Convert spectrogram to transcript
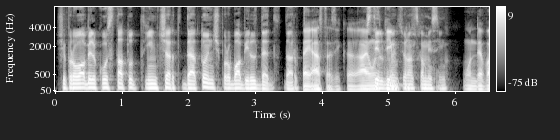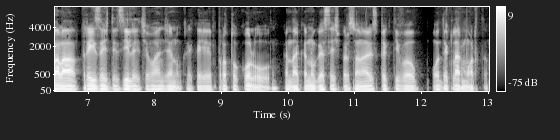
Și probabil cu statut incert de atunci, probabil dead, dar Pe asta zic că ai still un timp menționați ca missing. undeva la 30 de zile, ceva în genul. Cred că e protocolul când dacă nu găsești persoana respectivă, o declar moartă.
